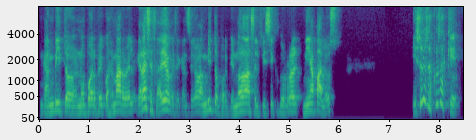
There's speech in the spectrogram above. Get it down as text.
Gambito no poder películas de Marvel, gracias a Dios que se canceló Gambito porque no das el physique du rol ni a palos. Y son esas cosas que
